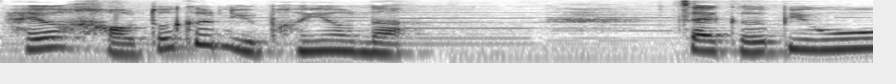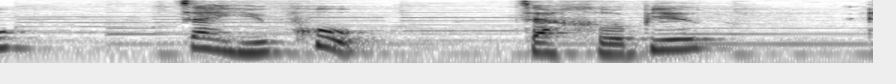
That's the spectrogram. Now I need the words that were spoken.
还有好多个女朋友呢，在隔壁屋，在鱼铺，在河边。”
